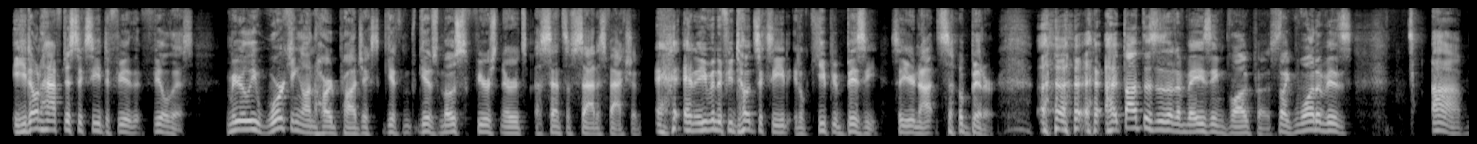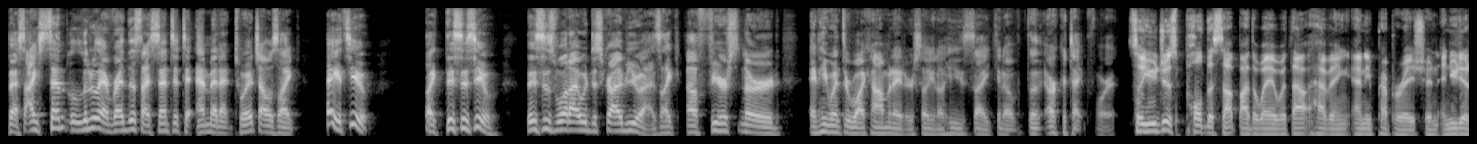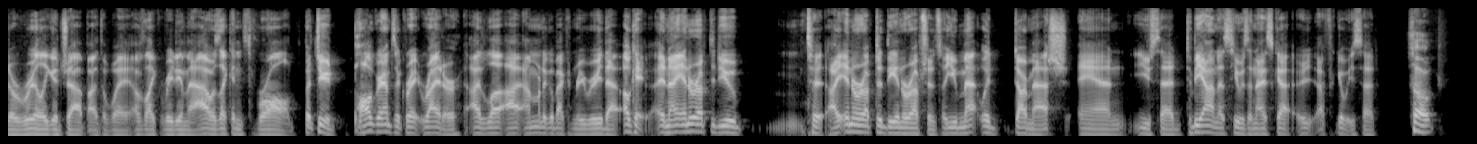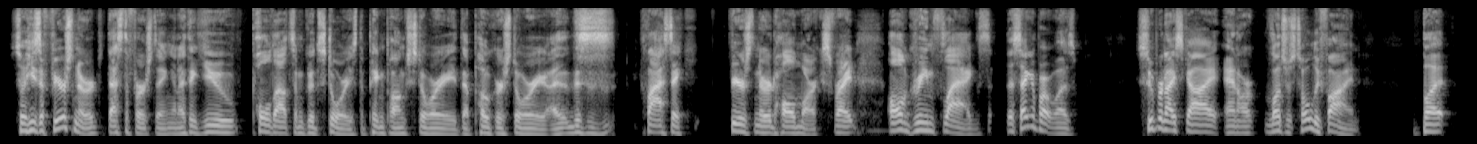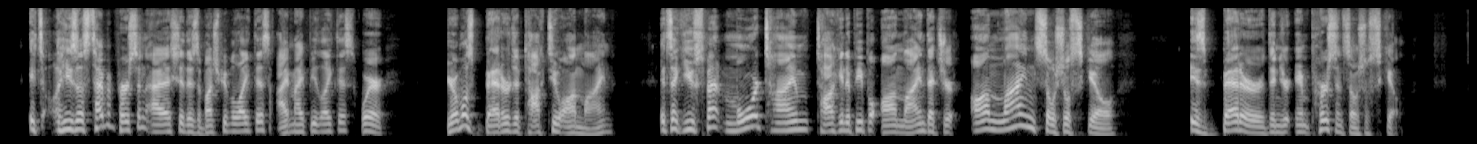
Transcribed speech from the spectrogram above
You don't have to succeed to feel, feel this. Merely working on hard projects give, gives most fierce nerds a sense of satisfaction. And even if you don't succeed, it'll keep you busy so you're not so bitter. I thought this is an amazing blog post. Like one of his ah best. I sent literally I read this, I sent it to Emmett at Twitch. I was like, hey, it's you. Like this is you. This is what I would describe you as, like a fierce nerd. And he went through Y Combinator, so you know he's like you know the archetype for it. So you just pulled this up, by the way, without having any preparation, and you did a really good job, by the way, of like reading that. I was like enthralled. But dude, Paul Graham's a great writer. I love. I'm gonna go back and reread that. Okay, and I interrupted you to I interrupted the interruption. So you met with Dharmesh and you said, to be honest, he was a nice guy. I forget what you said. So so he's a fierce nerd. That's the first thing. And I think you pulled out some good stories the ping pong story, the poker story. I, this is classic fierce nerd hallmarks, right? All green flags. The second part was super nice guy, and our lunch was totally fine. But it's he's this type of person. I actually, there's a bunch of people like this. I might be like this, where you're almost better to talk to online. It's like you spent more time talking to people online that your online social skill is better than your in person social skill.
